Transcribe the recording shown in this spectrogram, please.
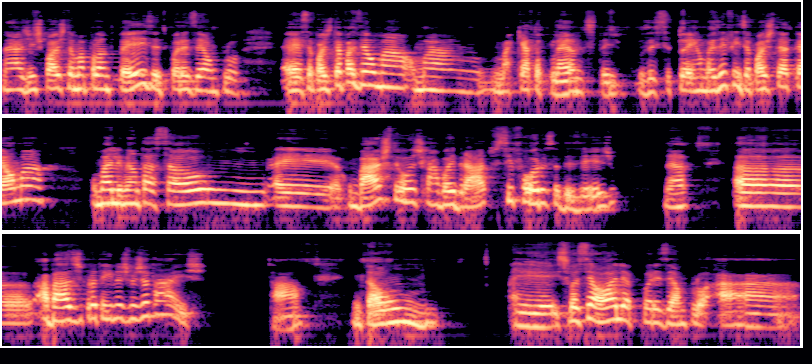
né? A gente pode ter uma plant-based, por exemplo, é, você pode até fazer uma, uma, uma keto plant, usei esse termo, mas enfim, você pode ter até uma, uma alimentação é, com baixo teor de carboidratos, se for o seu desejo, né? Uh, a base de proteínas vegetais, tá? Então, é, se você olha, por exemplo, a,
